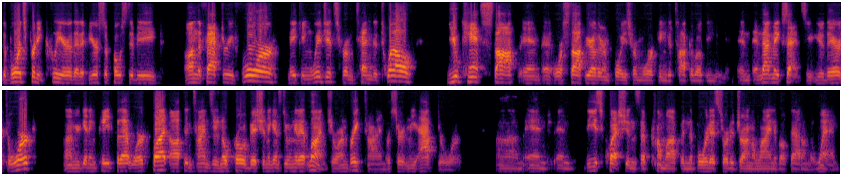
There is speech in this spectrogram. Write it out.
the board's pretty clear that if you're supposed to be on the factory floor making widgets from 10 to 12, you can't stop and or stop your other employees from working to talk about the union. And, and that makes sense. You're there to work. Um, you're getting paid for that work, but oftentimes there's no prohibition against doing it at lunch or on break time or certainly after work. Um, and and these questions have come up, and the board has sort of drawn a line about that on the when.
